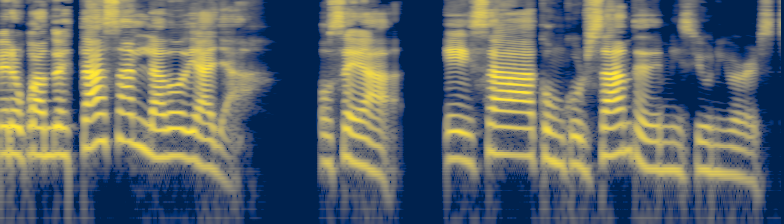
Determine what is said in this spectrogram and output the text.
pero cuando estás al lado de allá, o sea, esa concursante de Miss Universe,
